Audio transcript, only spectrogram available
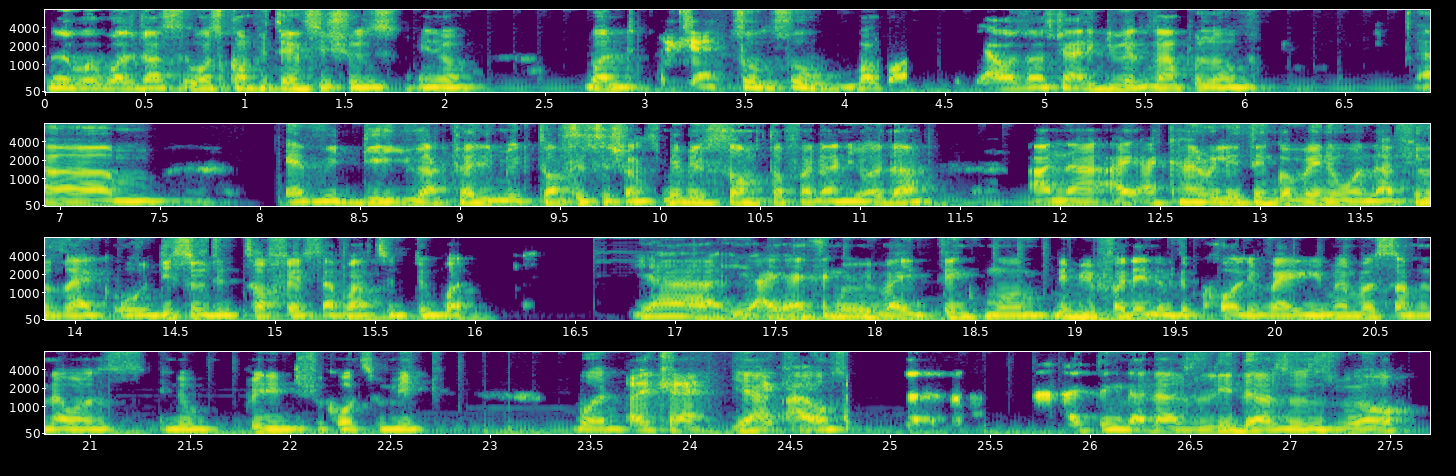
no, it was just it was competence issues, you know. But okay. So so but I was just trying to give an example of um every day you actually make tough decisions. Maybe some tougher than the other. And uh, I, I can't really think of anyone that feels like, oh, this is the toughest I've had to do. But yeah, yeah I, I, think maybe if I think more, maybe before the end of the call, if I remember something that was, you know, pretty difficult to make. But okay. Yeah, okay. I also I think that as leaders as well,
